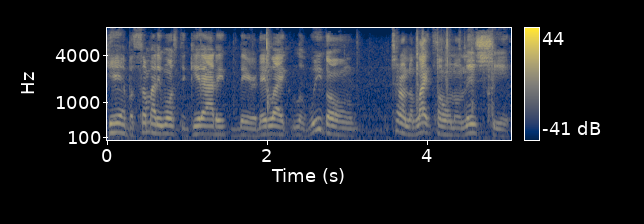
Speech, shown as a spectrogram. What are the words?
Yeah, but somebody wants to get out of there. They like, look, we gonna turn the lights on on this shit.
